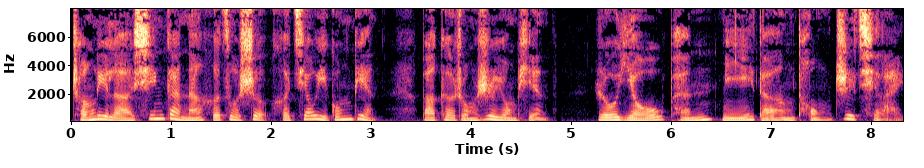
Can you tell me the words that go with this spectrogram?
成立了新赣南合作社和交易宫殿，把各种日用品，如油、盆、米等统治起来，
